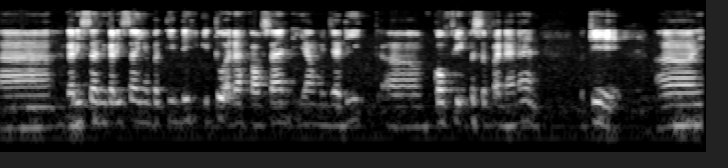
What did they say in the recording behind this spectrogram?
uh, garisan-garisan yang bertindih itu adalah kawasan yang menjadi uh, konflik persempadan. Okey, uh,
